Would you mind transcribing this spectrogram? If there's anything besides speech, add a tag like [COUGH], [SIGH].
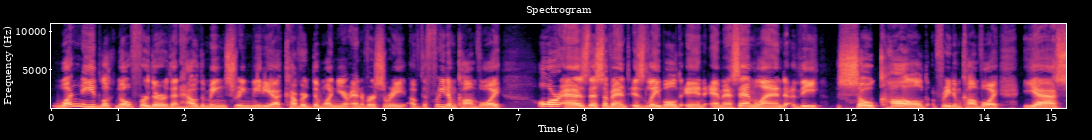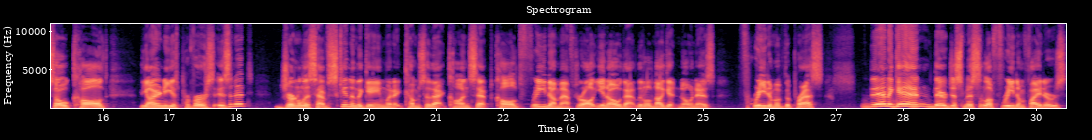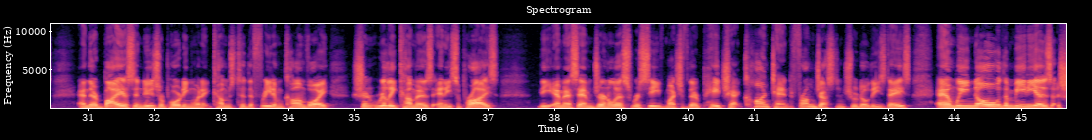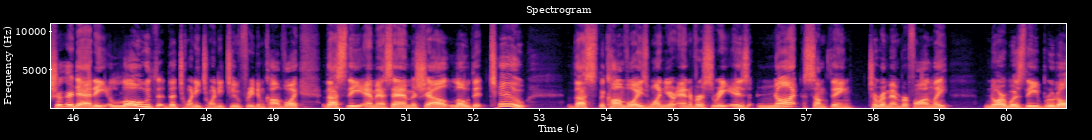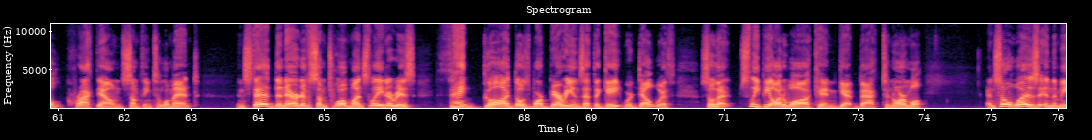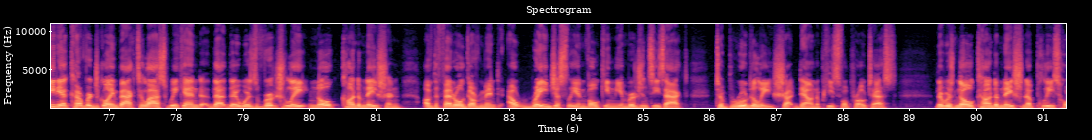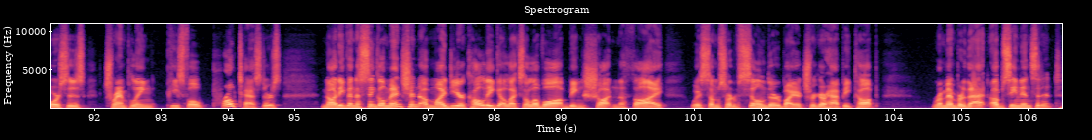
one need look no further than how the mainstream media covered the one year anniversary of the Freedom Convoy, or as this event is labeled in MSM land, the so called Freedom Convoy. Yeah, so called. The irony is perverse, isn't it? Journalists have skin in the game when it comes to that concept called freedom, after all, you know, that little nugget known as freedom of the press. Then again, their dismissal of freedom fighters and their bias in news reporting when it comes to the Freedom Convoy shouldn't really come as any surprise. The MSM journalists receive much of their paycheck content from Justin Trudeau these days, and we know the media's sugar daddy loathed the 2022 Freedom Convoy, thus, the MSM shall loathe it too. Thus, the convoy's one year anniversary is not something to remember fondly, nor was the brutal crackdown something to lament. Instead, the narrative some 12 months later is Thank God those barbarians at the gate were dealt with so that sleepy Ottawa can get back to normal. And so it was in the media coverage going back to last weekend that there was virtually no condemnation of the federal government outrageously invoking the Emergencies Act to brutally shut down a peaceful protest. There was no condemnation of police horses trampling peaceful protesters. Not even a single mention of my dear colleague Alexa Lavoie being shot in the thigh with some sort of cylinder by a trigger happy cop. Remember that obscene incident?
